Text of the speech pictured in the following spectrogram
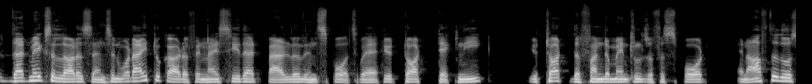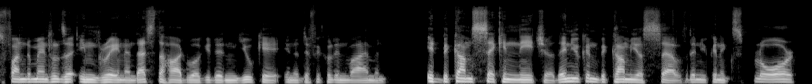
That makes a lot of sense. And what I took out of it, and I see that parallel in sports where you taught technique, you taught the fundamentals of a sport. And after those fundamentals are ingrained, and that's the hard work you did in UK in a difficult environment, it becomes second nature. Then you can become yourself. Then you can explore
